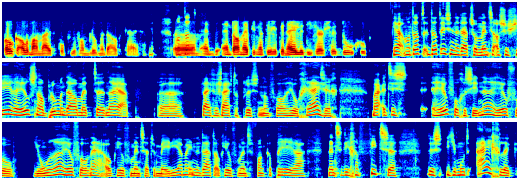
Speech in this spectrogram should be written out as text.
ook allemaal naar het kopje van Bloemendaal te krijgen. Ja, dat... um, en, en dan heb je natuurlijk een hele diverse doelgroep. Ja, want dat, dat is inderdaad zo. Mensen associëren heel snel Bloemendaal met, nou ja, 55 plus en dan vooral heel grijzig. Maar het is heel veel gezinnen, heel veel jongeren, heel veel, nou ja, ook heel veel mensen uit de media, maar inderdaad ook heel veel mensen van Caprera, mensen die gaan fietsen. Dus je moet eigenlijk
